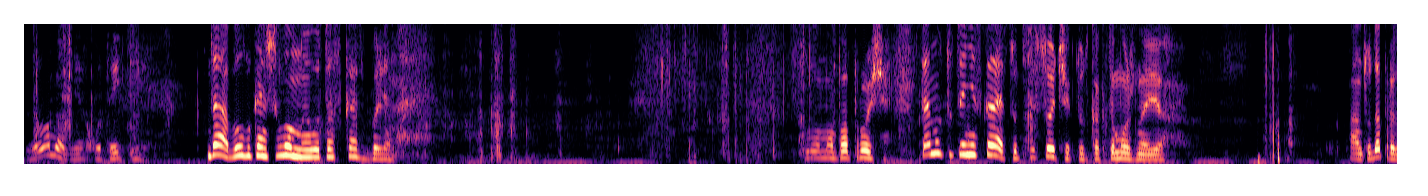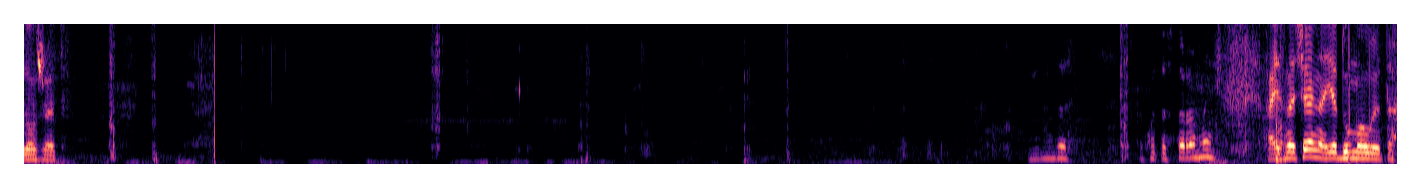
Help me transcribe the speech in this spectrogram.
За ломом неохота идти. Да, был бы, конечно, лом, но его таскать, блин. С ломом попроще. Да ну тут и не сказать, тут песочек, тут как-то можно ее. А, он туда продолжает. Её Надо с какой-то стороны. А изначально я думал это.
